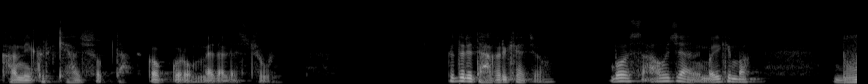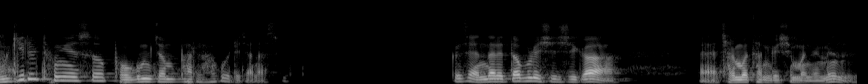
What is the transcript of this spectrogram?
감히 그렇게 할 수 없다. 거꾸로 매달려서 죽은. 그들이 다 그렇게 하죠. 뭐 싸우지 않은, 뭐 이렇게 막 무기를 통해서 복음 전파를 하고 이러지 않았습니다. 그래서 옛날에 WCC가 잘못한 것이 뭐냐면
